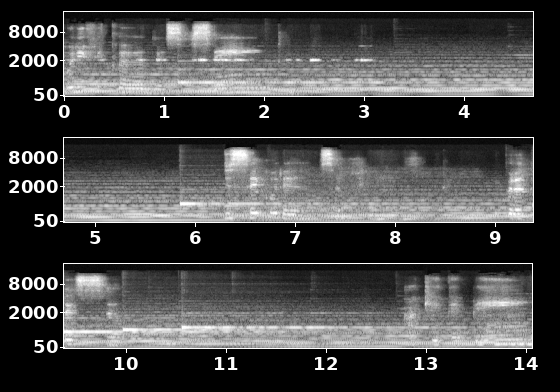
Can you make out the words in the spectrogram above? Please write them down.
purificando esse centro segurança física e proteção. Aqui também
